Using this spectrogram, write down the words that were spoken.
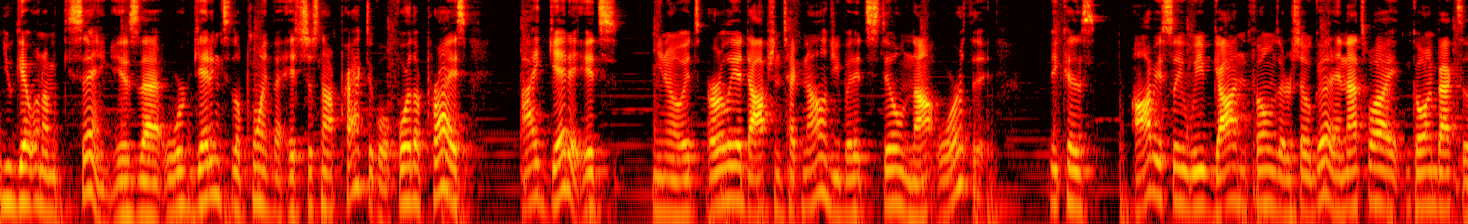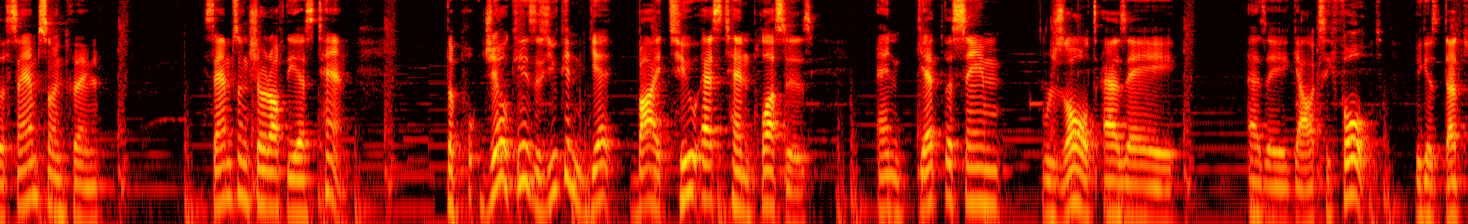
you get what I'm saying is that we're getting to the point that it's just not practical for the price. I get it. It's you know, it's early adoption technology, but it's still not worth it because obviously we've gotten phones that are so good and that's why going back to the Samsung thing, Samsung showed off the S10 the p- joke is is you can get buy two S10 pluses and get the same result as a as a Galaxy Fold because that's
